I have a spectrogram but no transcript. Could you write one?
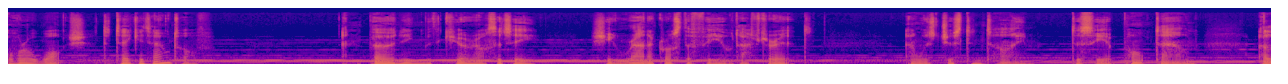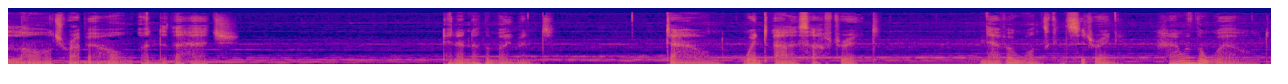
or a watch to take it out of. And burning with curiosity, she ran across the field after it and was just in time to see it pop down a large rabbit hole under the hedge. In another moment, down went Alice after it, never once considering how in the world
